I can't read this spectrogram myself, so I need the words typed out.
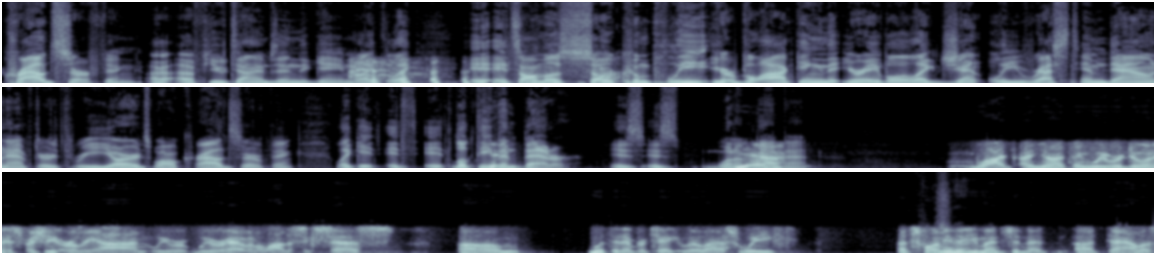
crowd surfing a, a, few times in the game. Like, like it, it's almost so complete your blocking that you're able to like gently rest him down after three yards while crowd surfing. Like it, it, it looked even better. Is is what I'm yeah. getting at. Well, I, you know, I think we were doing, especially early on, we were we were having a lot of success um, with it in particular last week. That's funny that you mentioned that uh, Dallas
